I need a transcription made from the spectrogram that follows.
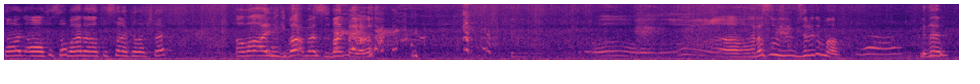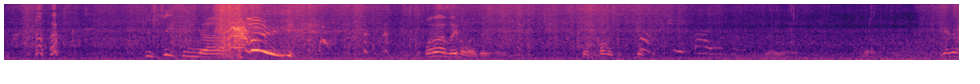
saat 6 sabahın 6'sı arkadaşlar. Hava aynı gibi ama siz bakmayın ama. Oh, Nasıl uyudun? Güzel uyudun mu? Neden? Düşeceksin ya. Ay! Bana zayıf ama zayıf. Çok baba çok. Gel oğlum.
